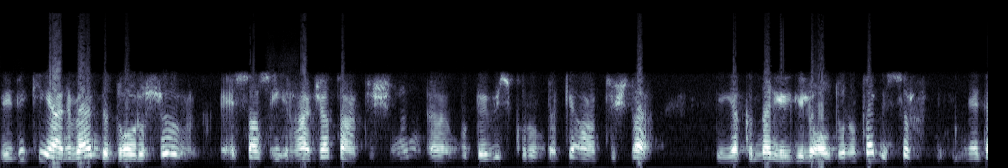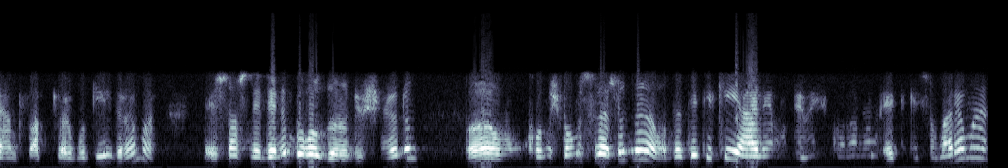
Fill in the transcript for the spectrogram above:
dedi ki yani ben de doğrusu esas ihracat artışının bu döviz kurundaki artışla yakından ilgili olduğunu tabii sırf neden faktör bu değildir ama esas nedenin bu olduğunu düşünüyordum. O, konuşmamız sırasında o da dedi ki yani döviz kurunun etkisi var ama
